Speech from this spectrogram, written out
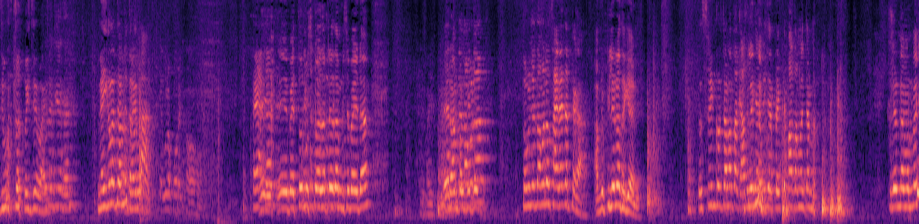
জীবন তো হইছে ভাই। নেইগুলো দেন। তো এলা এগুলো পরে খাওয়া হবে। এই- এই ভাই হাজার টাকা দাম দিচ্ছে ভাই এটা? এই রামপাল বিদ্যুৎ। তুমি যে দাম হলো চার হাজার টাকা। আপনি প্লেটটা দেখেন। তো শৃঙ্খল জনতা কাছ থেকে নিজের পেটকে বাঁচানোর জন্য। প্লেট নামান ভাই।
